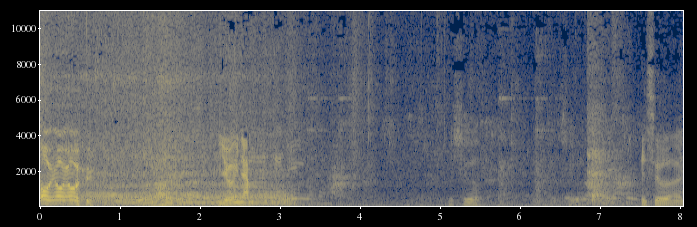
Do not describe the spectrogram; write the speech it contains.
Ôi ôi ôi. Dưa nhánh. Ngày xưa. Cây xưa. Thôi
